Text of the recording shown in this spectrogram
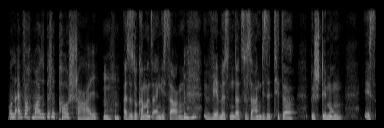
und einfach mal so ein bisschen pauschal. Mhm. Also so kann man es eigentlich sagen. Mhm. Wir müssen dazu sagen, diese Titerbestimmung ist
